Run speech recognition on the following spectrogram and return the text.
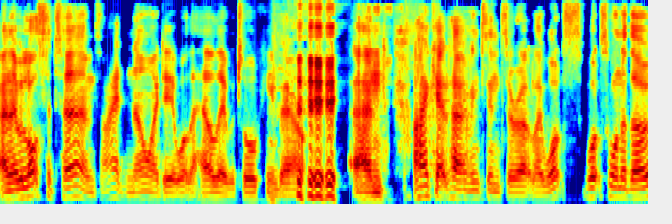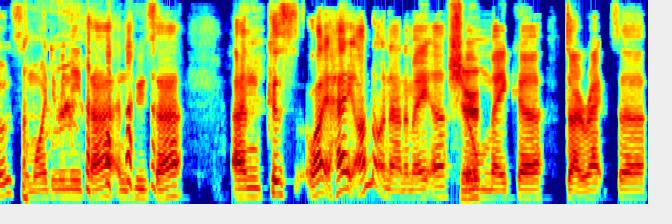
And there were lots of terms I had no idea what the hell they were talking about, and I kept having to interrupt, like, "What's what's one of those, and why do we need that, and who's that?" And because, like, hey, I'm not an animator, sure. filmmaker, director,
